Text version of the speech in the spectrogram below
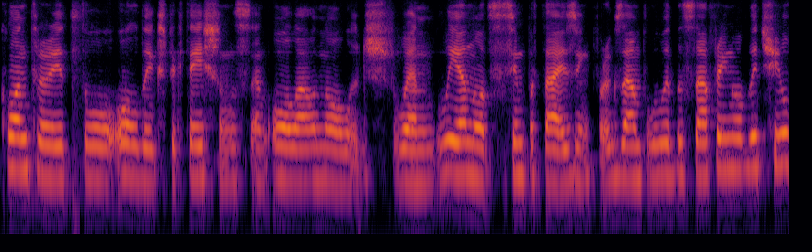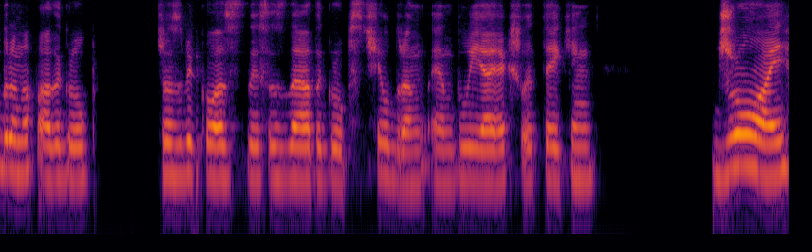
contrary to all the expectations and all our knowledge when we are not sympathizing, for example, with the suffering of the children of other group, just because this is the other group's children and we are actually taking joy,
